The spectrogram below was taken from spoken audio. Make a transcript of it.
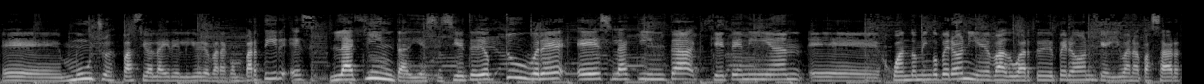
eh, mucho espacio al aire libre para compartir. Es la quinta 17 de octubre, es la quinta que tenían eh, Juan Domingo Perón y Eva Duarte de Perón, que iban a pasar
